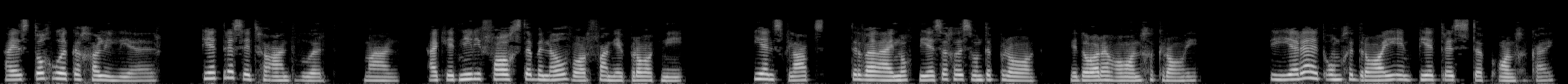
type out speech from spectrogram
Hij is toch ook een Galileer. Petrus het geantwoord, man, ik het niet die volgste benul waarvan je praat niet. Eens klaps, terwijl hij nog bezig is om te praat, het daar een haan gekraai. Die Heere het omgedraai en Petrus stip aangekyk.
